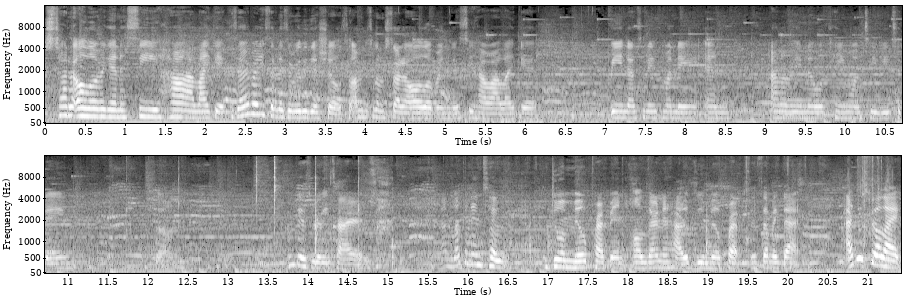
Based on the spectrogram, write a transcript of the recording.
Start it all over again and see how I like it. Because everybody said it's a really good show. So I'm just gonna start it all over and just see how I like it. Being that today's Monday and I don't really know what came on TV today. So I'm just really tired. I'm looking into doing meal prepping or learning how to do meal preps and stuff like that. I just feel like,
